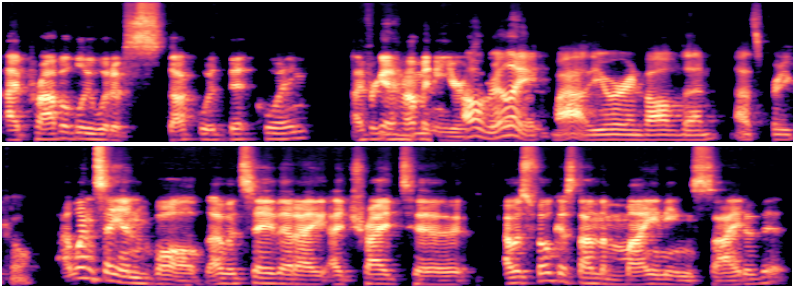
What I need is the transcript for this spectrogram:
I probably would have stuck with Bitcoin. I forget how mm. many years. Oh, really? Wow, you were involved then. That's pretty cool. I wouldn't say involved. I would say that I, I tried to. I was focused on the mining side of it,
